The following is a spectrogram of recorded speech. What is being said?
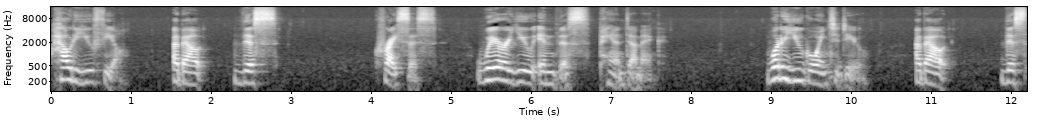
How do you feel about this crisis? Where are you in this pandemic? What are you going to do about this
